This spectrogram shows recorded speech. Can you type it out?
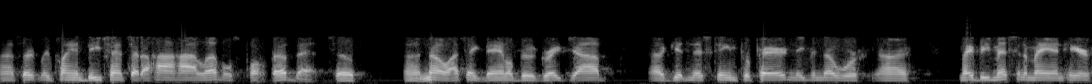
uh, certainly playing defense at a high, high level is part of that. So, uh, no, I think Dan will do a great job uh, getting this team prepared, and even though we're uh, may be missing a man here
